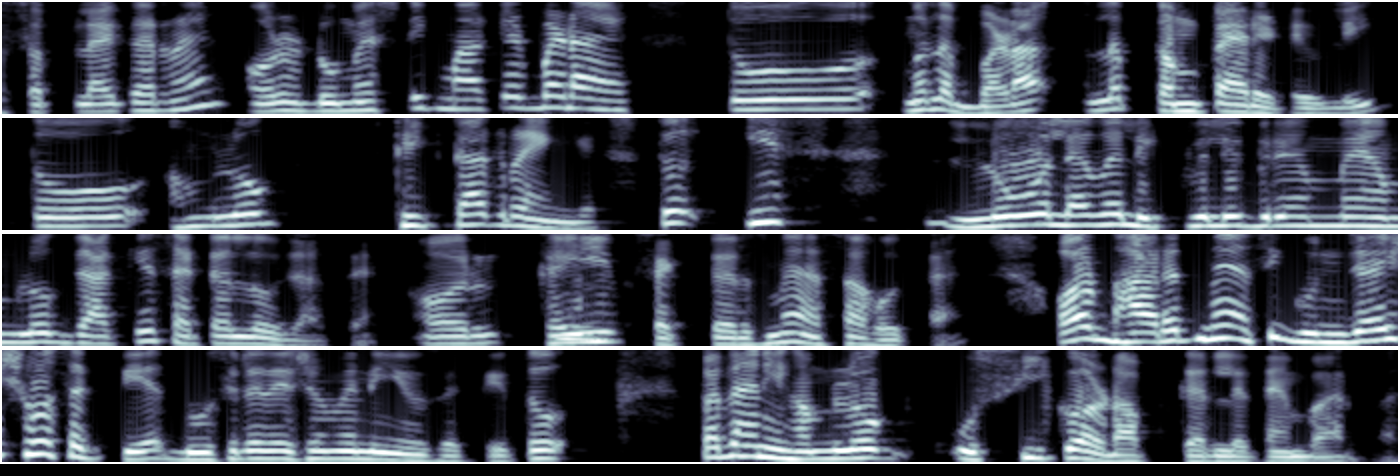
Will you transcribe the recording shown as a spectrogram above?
सप्लाई कर रहे हैं और डोमेस्टिक मार्केट बड़ा है। तो मतलब बड़ा मतलब कंपेरेटिवली तो हम लोग ठीक ठाक रहेंगे। तो इस लो लेवल इक्विलिब्रियम में हम लोग जाके सेटल हो जाते हैं और कई सेक्टर्स हम्म। में ऐसा होता है और भारत में ऐसी गुंजाइश हो सकती है दूसरे देशों में नहीं हो सकती तो पता नहीं हम लोग उसी को अडॉप्ट कर लेते हैं बार बार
